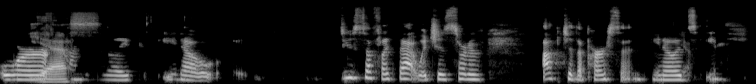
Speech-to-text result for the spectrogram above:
or yes. kind of like you know do stuff like that which is sort of up to the person. You know, it's yeah. each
